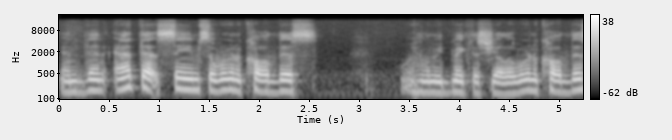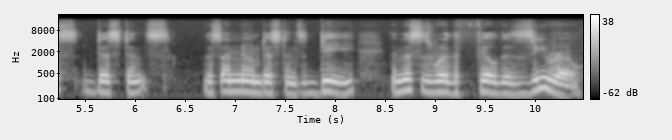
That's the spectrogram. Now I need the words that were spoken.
And then at that same, so we're going to call this, let me make this yellow, we're going to call this distance, this unknown distance d, and this is where the field is 0.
